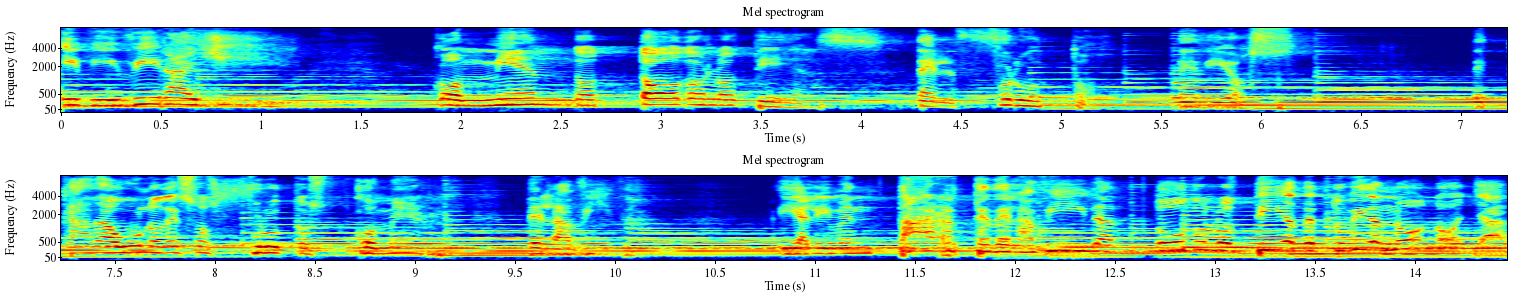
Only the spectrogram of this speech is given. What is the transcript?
y vivir allí comiendo todos los días del fruto de Dios. De cada uno de esos frutos comer de la vida y alimentarte de la vida todos los días de tu vida. No, no, ya,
